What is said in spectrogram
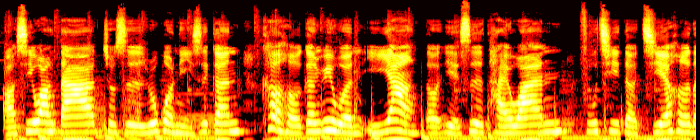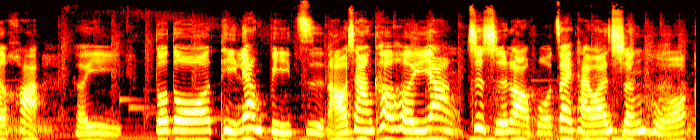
啊、希望大家就是，如果你是跟克和跟玉文一样的，也是台湾夫妻的结合的话，可以多多体谅彼此，然后像克和一样支持老婆在台湾生活。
